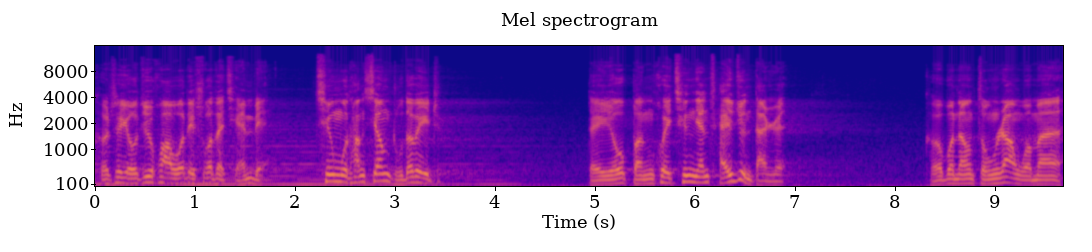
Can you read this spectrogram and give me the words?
可是有句话我得说在前边，青木堂香主的位置得由本会青年才俊担任，可不能总让我们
